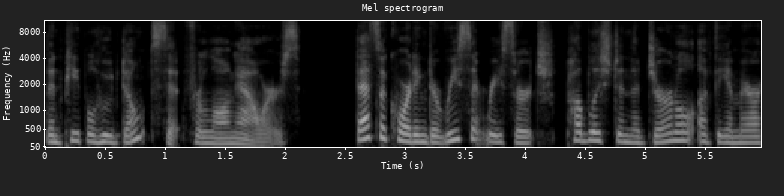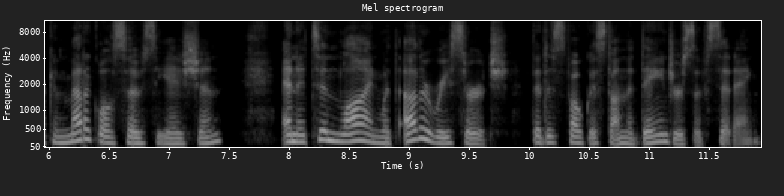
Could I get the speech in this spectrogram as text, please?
than people who don't sit for long hours. That's according to recent research published in the Journal of the American Medical Association, and it's in line with other research that is focused on the dangers of sitting.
